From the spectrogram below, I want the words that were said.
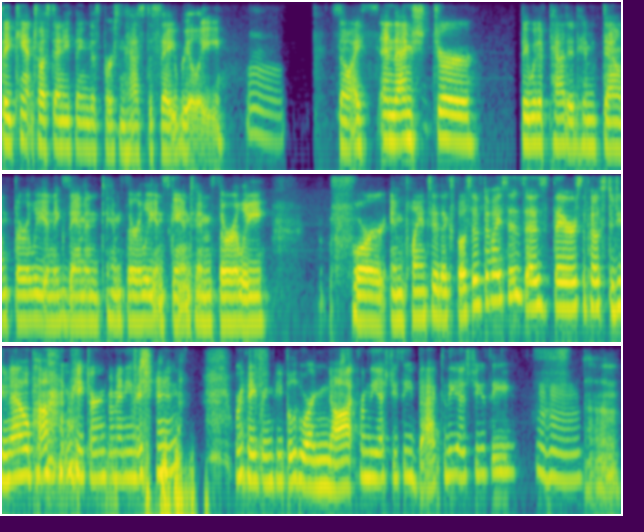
they can't trust anything this person has to say really. Hmm. So I and I'm sure they would have patted him down thoroughly and examined him thoroughly and scanned him thoroughly for implanted explosive devices as they're supposed to do now upon return from any mission where they bring people who are not from the SGC back to the SGC. Mm-hmm. Um,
